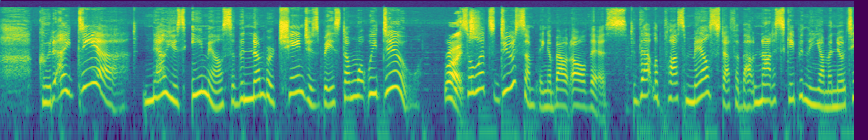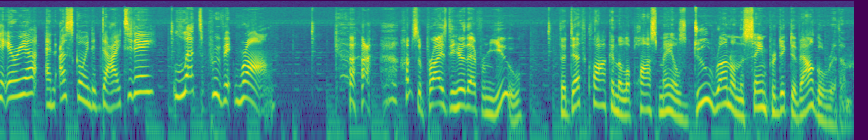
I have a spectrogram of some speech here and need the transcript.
Good idea. Now use email so the number changes based on what we do. Right. So let's do something about all this. That Laplace mail stuff about not escaping the Yamanote area and us going to die today, let's prove it wrong. I'm surprised to hear that from you. The death clock and the Laplace mails do run on the same predictive algorithm,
